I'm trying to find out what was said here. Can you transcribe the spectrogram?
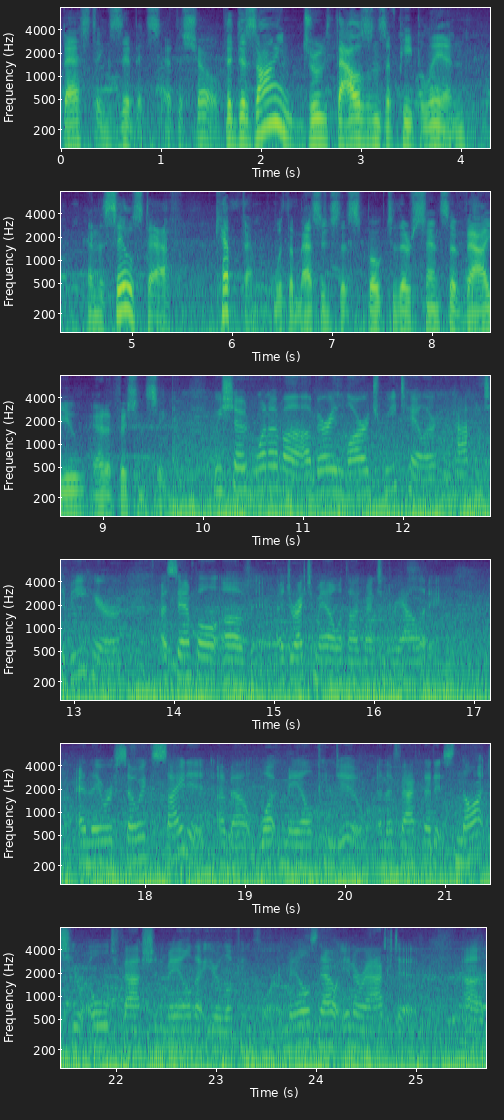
best exhibits at the show. The design drew thousands of people in, and the sales staff kept them with a message that spoke to their sense of value and efficiency. We showed one of a, a, very large retailer who happened to be here a sample of a direct mail with augmented reality. And they were so excited about what mail can do and the fact that it's not your old fashioned mail that you're looking for. Mail is now interactive. Um,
